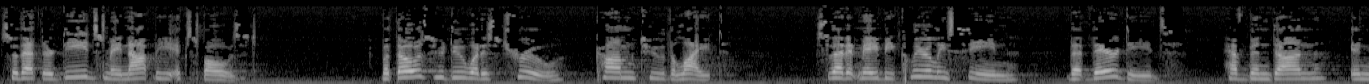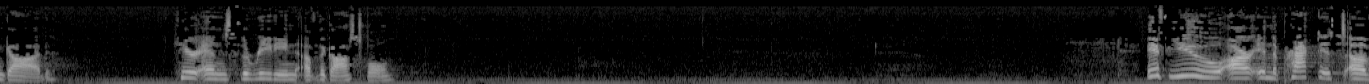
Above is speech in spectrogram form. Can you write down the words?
so that their deeds may not be exposed. But those who do what is true come to the light, so that it may be clearly seen that their deeds have been done in God. Here ends the reading of the gospel. If you are in the practice of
